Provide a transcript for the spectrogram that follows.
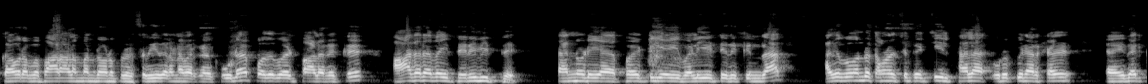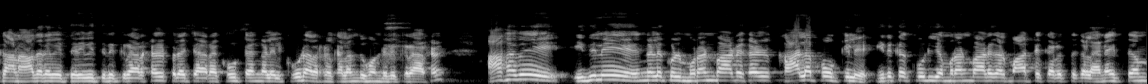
கௌரவ பாராளுமன்ற உறுப்பினர் ஸ்ரீதரன் அவர்கள் கூட பொது வேட்பாளருக்கு ஆதரவை தெரிவித்து தன்னுடைய பேட்டியை வெளியிட்டிருக்கின்றார். அதுபோன்று தமிழரசு கட்சியில் பல உறுப்பினர்கள் அஹ், இதற்கான ஆதரவை தெரிவித்திருக்கிறார்கள். பிரச்சார கூட்டங்களில் கூட அவர்கள் கலந்து கொண்டிருக்கிறார்கள். ஆகவே இதிலே எங்களுக்குள் முரண்பாடுகள் காலப்போக்கிலே இருக்கக்கூடிய முரண்பாடுகள் மாற்று கருத்துக்கள் அனைத்தும்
